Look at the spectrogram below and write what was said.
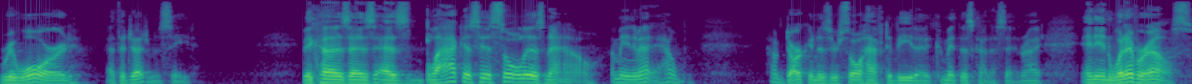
reward at the judgment seat. Because as, as black as his soul is now, I mean, how, how darkened does your soul have to be to commit this kind of sin, right? And in whatever else.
